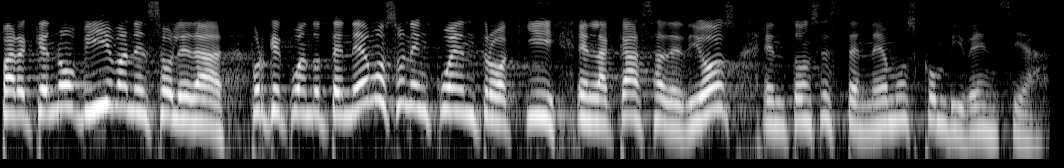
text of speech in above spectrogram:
para que no vivan en soledad. Porque cuando tenemos un encuentro aquí en la casa de Dios, entonces tenemos convivencia.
